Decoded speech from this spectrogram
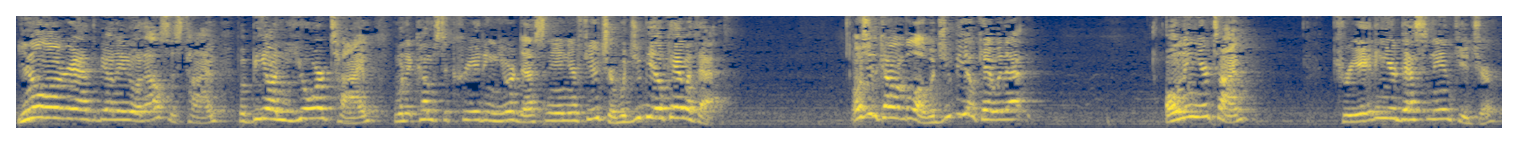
You no longer have to be on anyone else's time, but be on your time when it comes to creating your destiny and your future. Would you be okay with that? I want you to comment below. Would you be okay with that? Owning your time, creating your destiny and future,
